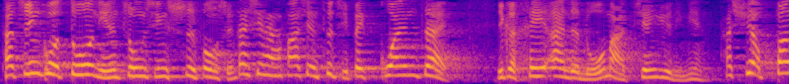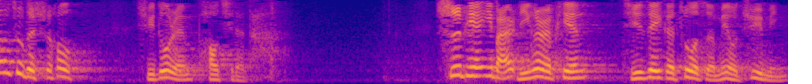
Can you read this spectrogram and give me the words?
他经过多年忠心侍奉神，但现在他发现自己被关在一个黑暗的罗马监狱里面。他需要帮助的时候，许多人抛弃了他。诗篇一百零二篇。其实这个作者没有具名，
